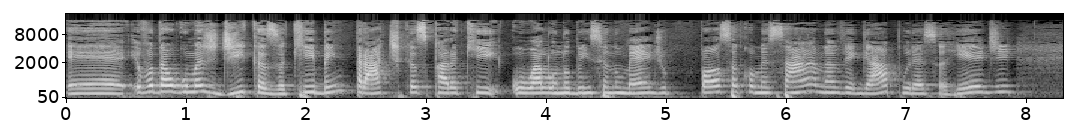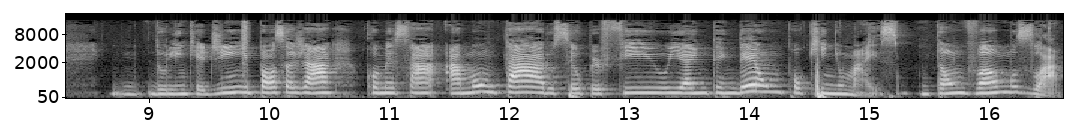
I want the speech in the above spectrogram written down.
É, eu vou dar algumas dicas aqui bem práticas para que o aluno do ensino médio possa começar a navegar por essa rede do LinkedIn e possa já começar a montar o seu perfil e a entender um pouquinho mais. Então vamos lá.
